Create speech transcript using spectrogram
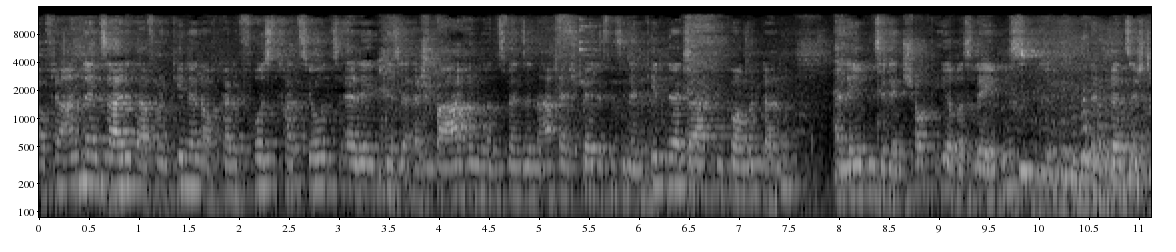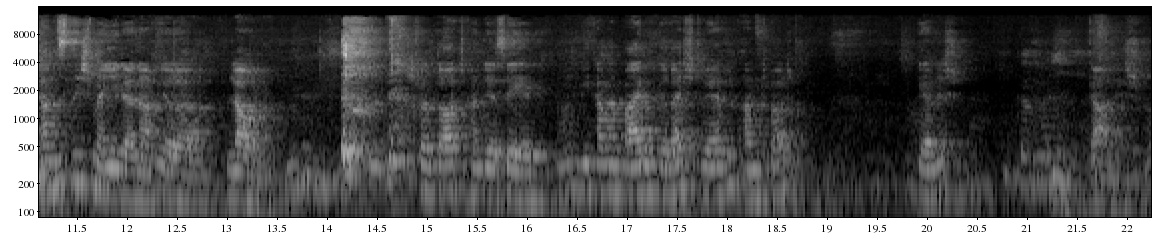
Auf der anderen Seite darf man Kindern auch keine Frustrationserlebnisse ersparen, sonst wenn sie nachher spätestens in den Kindergarten kommen, dann erleben sie den Schock ihres Lebens, denn plötzlich tanzt nicht mehr jeder nach ihrer Laune. Schon dort könnt ihr sehen, wie kann man beidem gerecht werden? Antwort, ehrlich? Gar nicht. Ne?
